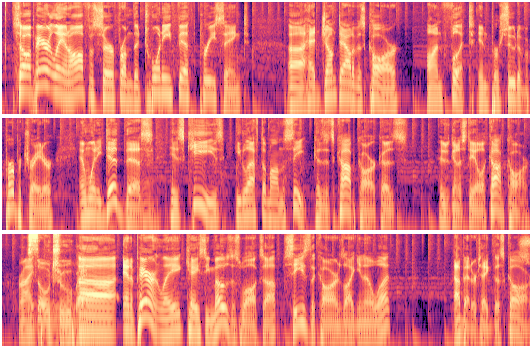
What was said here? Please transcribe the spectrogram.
so apparently, an officer from the 25th precinct uh, had jumped out of his car on foot in pursuit of a perpetrator. And when he did this, his keys, he left them on the seat because it's a cop car. Because who's going to steal a cop car, right? So true. Uh, and apparently, Casey Moses walks up, sees the car, and is like, you know what? I better take this car.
